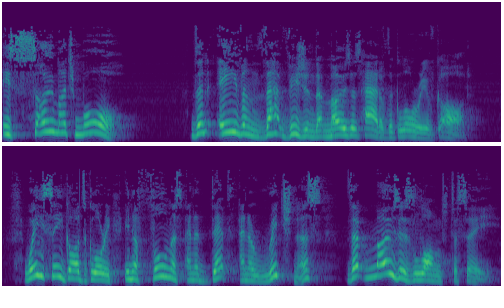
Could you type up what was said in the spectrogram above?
is so much more than even that vision that Moses had of the glory of God? We see God's glory in a fullness and a depth and a richness that Moses longed to see.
